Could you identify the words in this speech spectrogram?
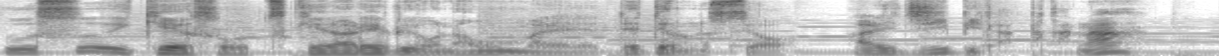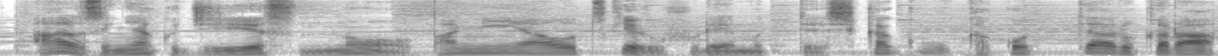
薄いケースを付けられるようなもんまで出てるんですよ。あれ GB だったかな？R1200GS のパニアをつけるフレームって四角く囲ってあるから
